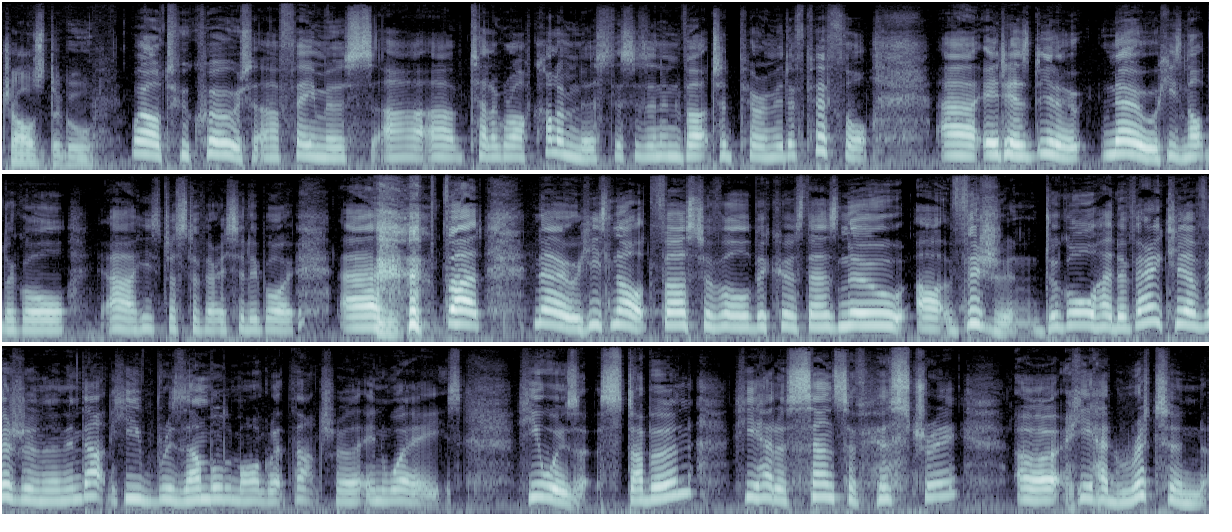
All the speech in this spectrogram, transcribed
Charles de Gaulle? Well, to quote a famous uh, uh, Telegraph columnist, this is an inverted pyramid of piffle. Uh, it is, you know, no, he's not de Gaulle. Uh, he's just a very silly boy. Uh, but no, he's not. First of all, because there's no uh, vision. De Gaulle had a very clear vision, and in that he resembled Margaret Thatcher in ways. He was stubborn. He had a sense of history. he had written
